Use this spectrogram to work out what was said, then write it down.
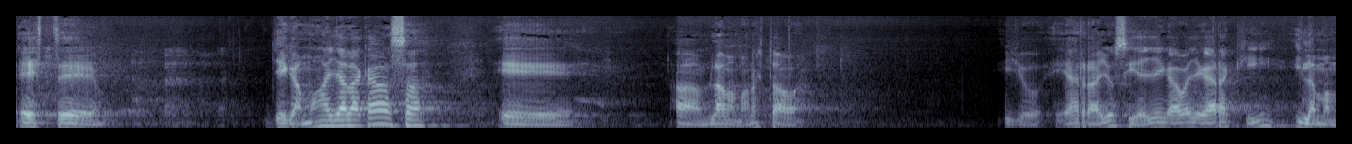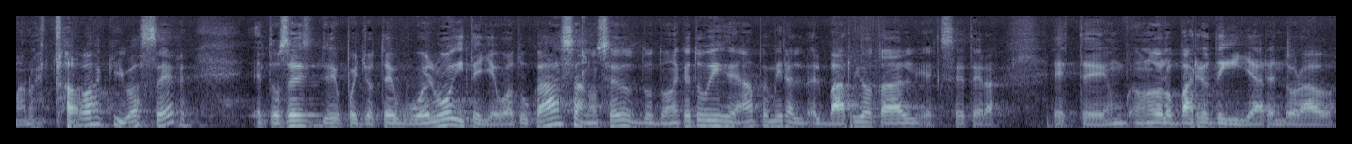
Este, llegamos allá a la casa, eh, ah, la mamá no estaba. Y yo, eh, a rayos, si ella llegaba a llegar aquí y la mamá no estaba, ¿qué iba a hacer? Entonces, pues yo te vuelvo y te llevo a tu casa, no sé, ¿dónde es que tú dices? Ah, pues mira, el, barrio tal, etcétera. Este, uno de los barrios de Guillar en Dorado.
